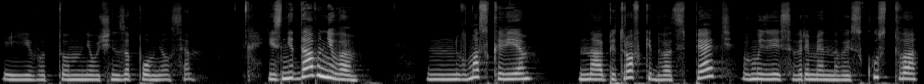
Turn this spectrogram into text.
И вот он мне очень запомнился. Из недавнего в Москве на Петровке 25 в Музее современного искусства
